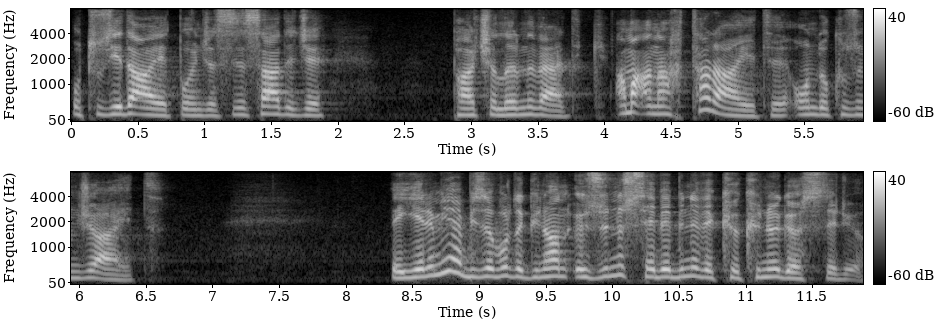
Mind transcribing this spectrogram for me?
37 ayet boyunca size sadece parçalarını verdik. Ama anahtar ayeti 19. ayet. Ve Yeremia bize burada günahın özünü, sebebini ve kökünü gösteriyor.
